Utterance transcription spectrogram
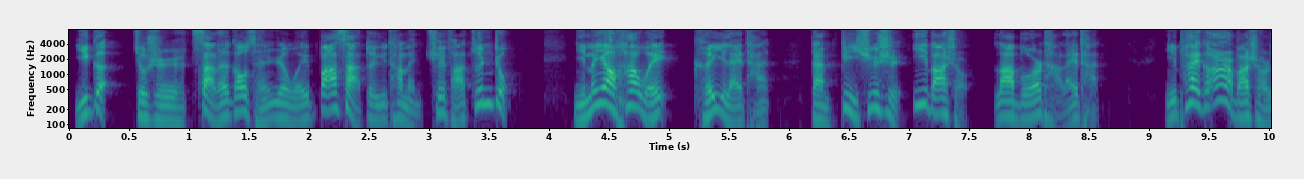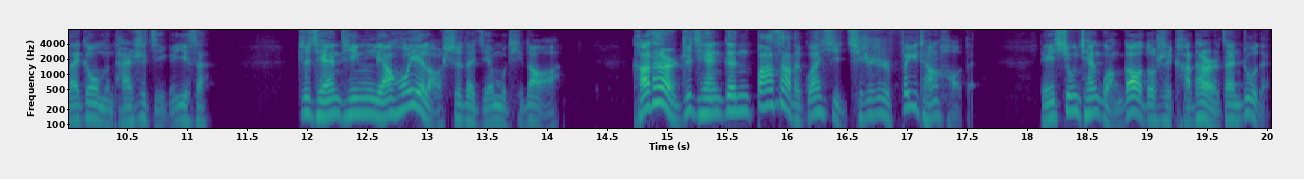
一个就是萨德高层认为巴萨对于他们缺乏尊重，你们要哈维可以来谈，但必须是一把手拉波尔塔来谈，你派个二把手来跟我们谈是几个意思？之前听梁红叶老师的节目提到啊。卡塔尔之前跟巴萨的关系其实是非常好的，连胸前广告都是卡塔尔赞助的。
